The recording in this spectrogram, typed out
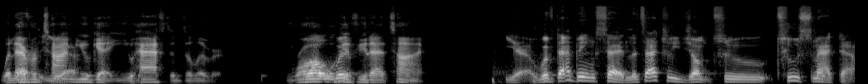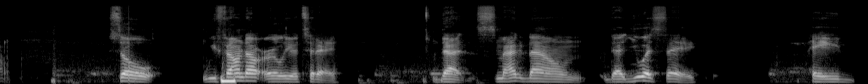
whatever to- time yeah. you get you have to deliver raw Well, will with- give you that time Yeah, with that being said, let's actually jump to to SmackDown. So we found out earlier today that SmackDown, that USA paid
